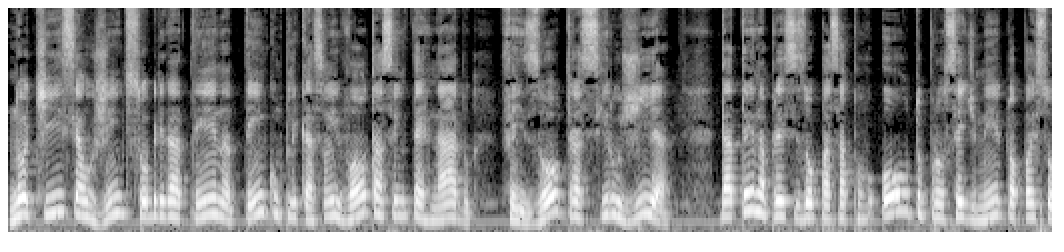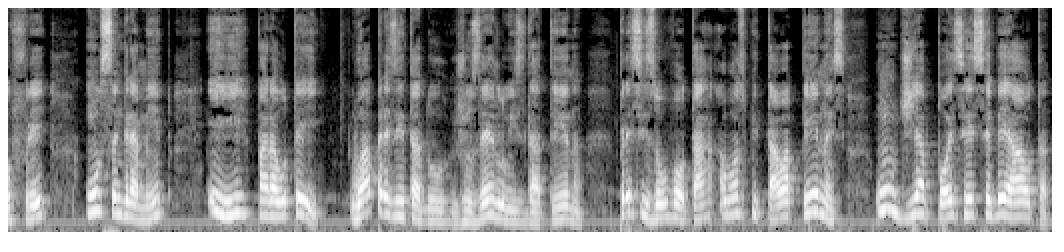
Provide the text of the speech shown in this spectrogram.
Notícia urgente sobre Datena tem complicação e volta a ser internado. Fez outra cirurgia. Datena precisou passar por outro procedimento após sofrer um sangramento e ir para a UTI. O apresentador José Luiz Datena precisou voltar ao hospital apenas um dia após receber alta.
